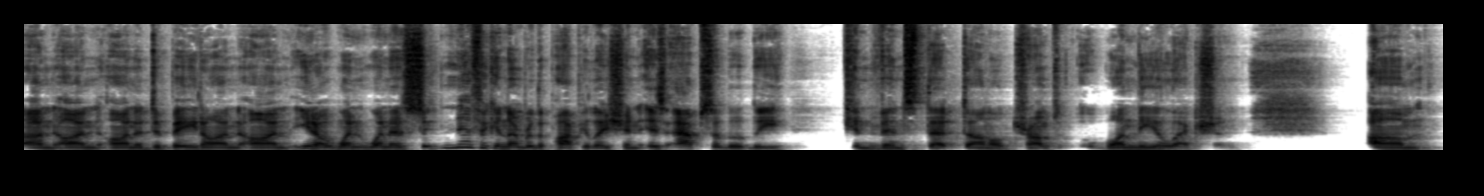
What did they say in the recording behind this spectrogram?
on on on a debate on on you know when when a significant number of the population is absolutely convinced that Donald Trump won the election. Um,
